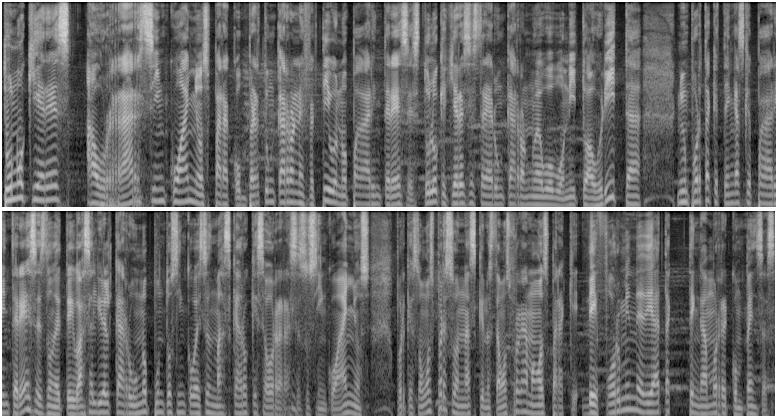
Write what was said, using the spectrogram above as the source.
tú no quieres ahorrar cinco años para comprarte un carro en efectivo y no pagar intereses. Tú lo que quieres es traer un carro nuevo, bonito ahorita. No importa que tengas que pagar intereses, donde te va a salir el carro 1.5 veces más caro que se ahorrarás esos cinco años. Porque somos personas que no estamos programados para que de forma inmediata tengamos recompensas.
